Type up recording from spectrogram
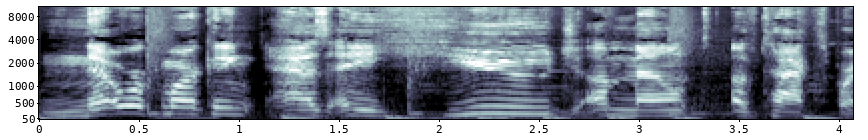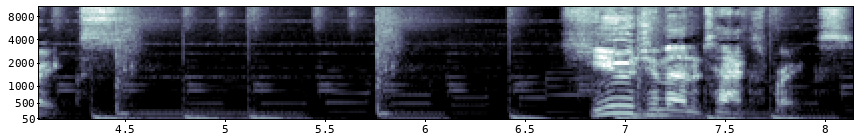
Network marketing has a huge amount of tax breaks. Huge amount of tax breaks.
